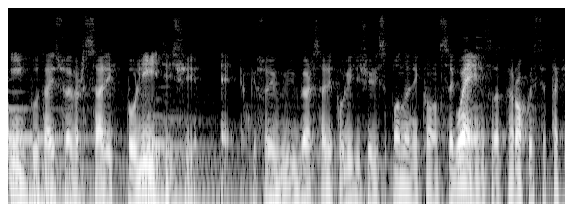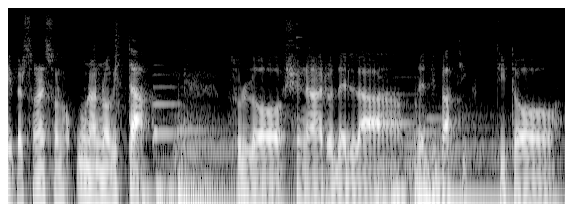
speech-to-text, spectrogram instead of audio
imputa ai suoi avversari politici e anche i suoi avversari politici rispondono di conseguenza, però questi attacchi personali sono una novità sullo scenario della, del dibattito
